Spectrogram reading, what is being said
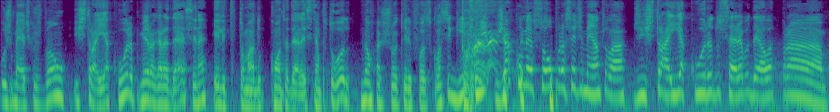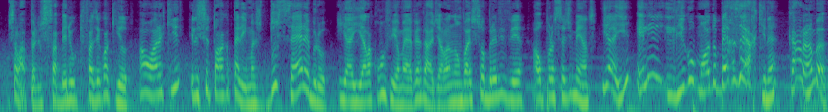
os médicos vão extrair a cura. Primeiro agradece, né? Ele ter tomado conta dela esse tempo todo, não achou que ele fosse conseguir. E já começou o procedimento lá de extrair a cura do cérebro dela pra, sei lá, pra eles saberem o que fazer com aquilo. A hora que ele se toca, peraí, mas do cérebro? E aí ela confirma, é verdade, ela não vai sobreviver ao procedimento. E aí ele liga o modo Berserk, né? Caramba,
